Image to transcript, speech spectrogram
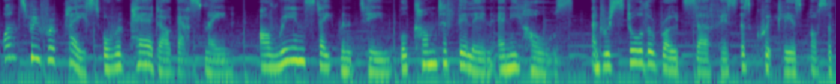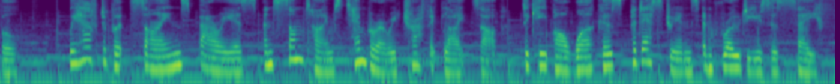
Once we've replaced or repaired our gas main, our reinstatement team will come to fill in any holes and restore the road surface as quickly as possible. We have to put signs, barriers, and sometimes temporary traffic lights up to keep our workers, pedestrians, and road users safe.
